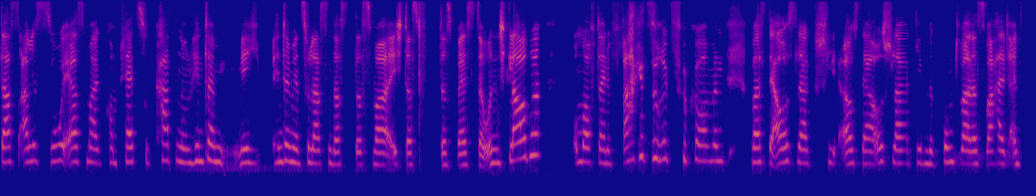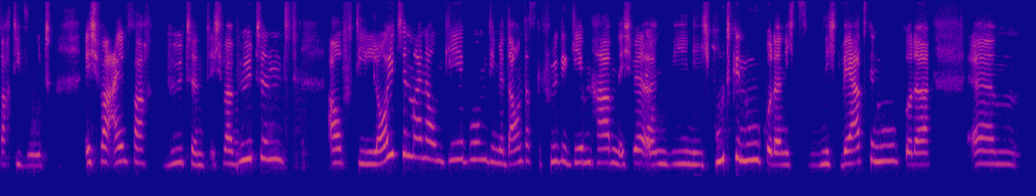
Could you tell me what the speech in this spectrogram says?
das alles so erstmal komplett zu cutten und hinter, mich, hinter mir zu lassen, das, das war echt das, das Beste. Und ich glaube, um auf deine Frage zurückzukommen, was der, Ausschlag, aus der ausschlaggebende Punkt war, das war halt einfach die Wut. Ich war einfach wütend. Ich war wütend auf die Leute in meiner Umgebung, die mir dauernd das Gefühl gegeben haben, ich wäre irgendwie nicht gut genug oder nicht, nicht wert genug oder ähm,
